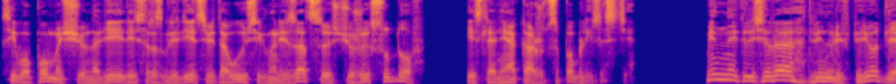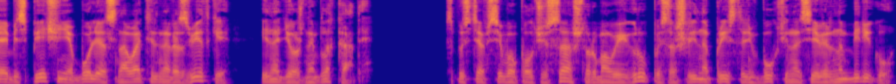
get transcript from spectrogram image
С его помощью надеялись разглядеть световую сигнализацию с чужих судов, если они окажутся поблизости. Минные крейсера двинули вперед для обеспечения более основательной разведки и надежной блокады. Спустя всего полчаса штурмовые группы сошли на пристань в бухте на северном берегу,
